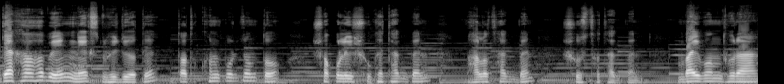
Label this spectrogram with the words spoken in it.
দেখা হবে নেক্সট ভিডিওতে। ততক্ষণ পর্যন্ত সকলেই সুখে থাকবেন, ভালো থাকবেন, সুস্থ থাকবেন। বাই বন্ধুরা।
